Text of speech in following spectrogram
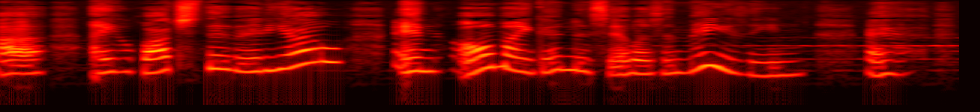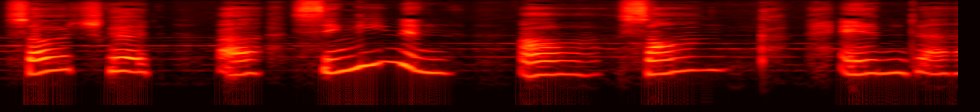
uh I watched the video, and oh my goodness, it was amazing. Uh, so good uh singing and uh song, and uh,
